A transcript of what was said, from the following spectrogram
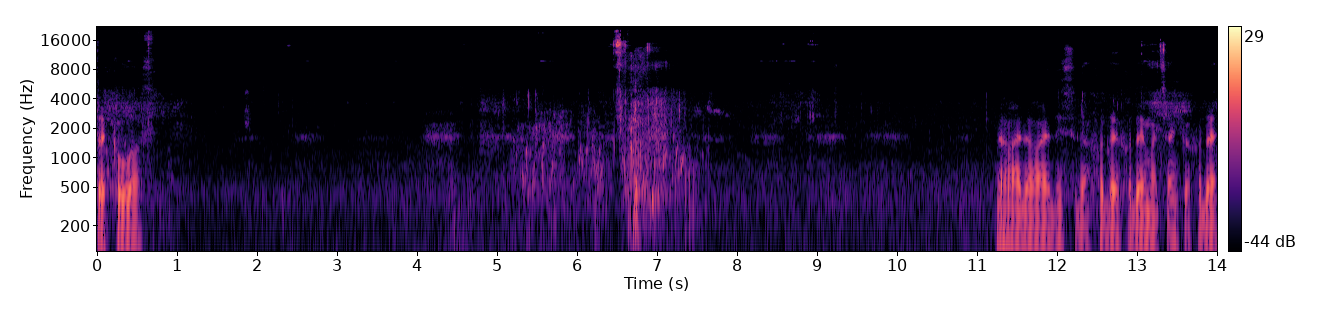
Це клас. Давай, давай, іди сюди, ходи, ходи, Маценька, ходи.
